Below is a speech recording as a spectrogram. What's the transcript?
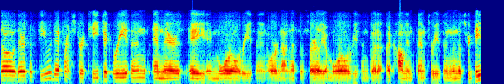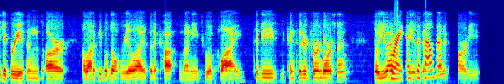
So there's a few different strategic reasons, and there's a, a moral reason, or not necessarily a moral reason, but a, a common sense reason. And the strategic reasons are a lot of people don't realize that it costs money to apply to be considered for endorsement. So you have Right. to pay It's the thousand? Democratic Party.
